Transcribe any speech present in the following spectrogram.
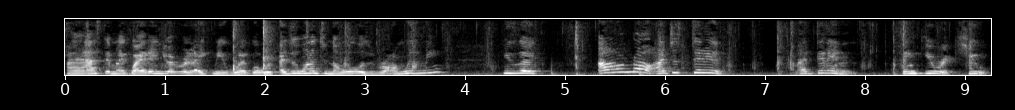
I asked him, like, why didn't you ever like me? Like, what was, I just wanted to know what was wrong with me. He's like, I don't know. I just didn't, I didn't think you were cute.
